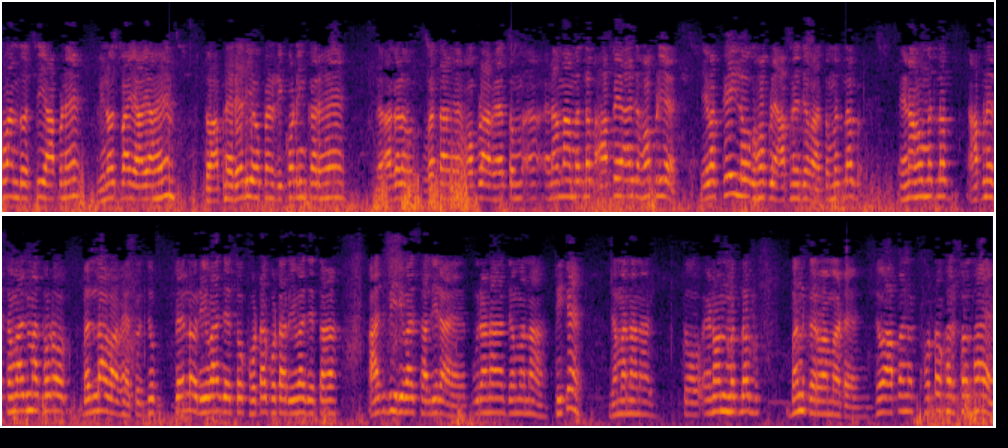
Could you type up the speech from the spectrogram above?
ભગવાન દોસ્તી આપણે વિનોદભાઈ આયા હે. તો આપણે રેડિયો પર રિકોર્ડિંગ કર હે. આગળ વતાવે હોંપડાવે, તો એનામાં મતલબ આપે આજ હોંપડીએ, એવા કઈ લોગ હોંપડે આપણે જેવા? તો મતલબ એના હું મતલબ આપણે સમાજમાં થોડો બદલાવ આવે. તો જો પહેલો રિવાજ હે તો ખોટા ખોટા રિવાજ હતા આજ બી રિવાજ ચાલી રહ્યા હે પુરાના જમાના, ઠીક જમાનાના, તો એનો મતલબ બંધ કરવા માટે. જો આપણને ખોટો ખર્ચો થાય,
